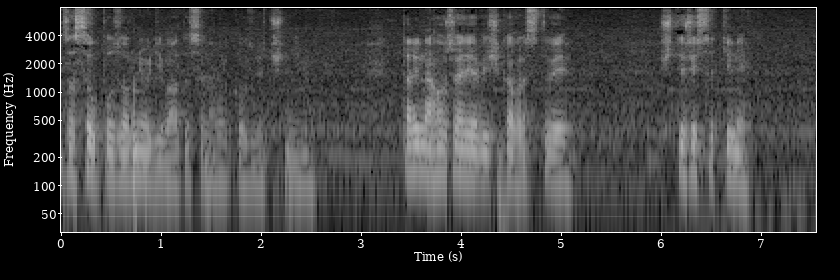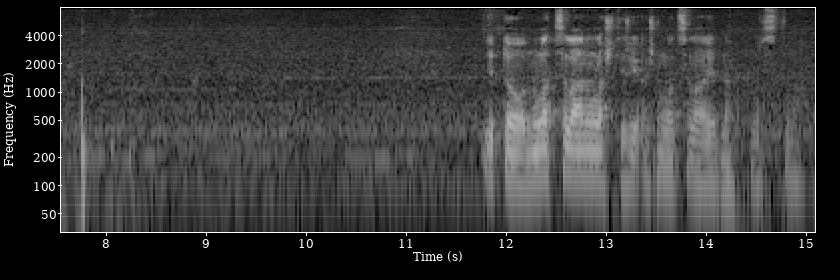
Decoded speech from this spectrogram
zase upozorňuji, díváte se na velkou zvětšení. Tady nahoře je výška vrstvy 4 setiny. Je to 0,04 až 0,1 vrstva.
